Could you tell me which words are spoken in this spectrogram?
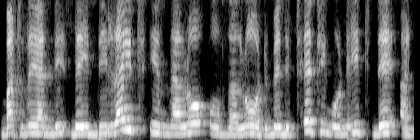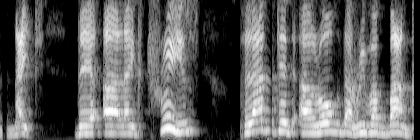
but they, de- they delight in the law of the Lord, meditating on it day and night. They are like trees planted along the river bank,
